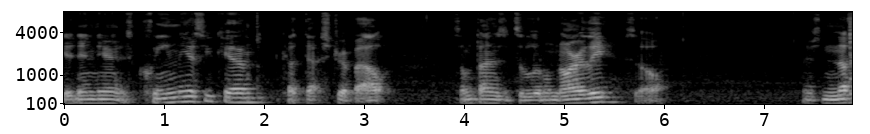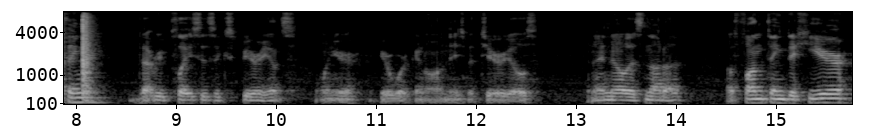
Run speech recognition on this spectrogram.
Get in there and as cleanly as you can cut that strip out. Sometimes it's a little gnarly so there's nothing that replaces experience when you're you're working on these materials. And I know it's not a, a fun thing to hear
